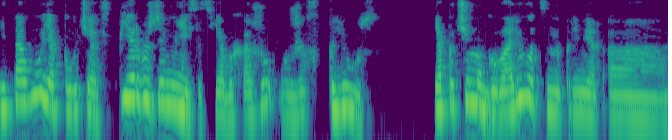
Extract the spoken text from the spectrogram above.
Итого я получаю в первый же месяц, я выхожу уже в плюс. Я почему говорю, вот, например, а,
